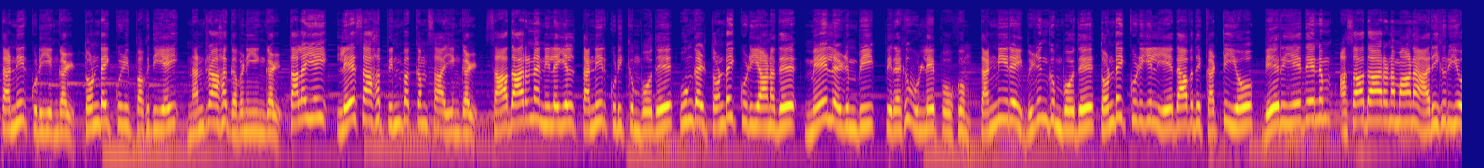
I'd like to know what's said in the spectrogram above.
தண்ணீர் குடியுங்கள். தொண்டைக்குழி பகுதியை நன்றாக கவனியுங்கள். தலையை லேசாக பின்பக்கம் சாயுங்கள். சாதாரண நிலையில் தண்ணீர் குடிக்கும் போது உங்கள் தொண்டைக்குழியானது மேலெழும்பி பிறகு உள்ளே போகும். தண்ணீரை விழுங்கும் போது தொண்டைக்குழியில் ஏதாவது கட்டியோ வேறு ஏதேனும் அசாதாரணமான அறிகுறியோ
